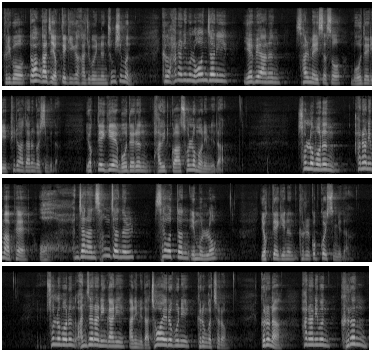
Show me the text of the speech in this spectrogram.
그리고 또 한 가지 역대기가 가지고 있는 중심은 그 하나님을 온전히 예배하는 삶에 있어서 모델이 필요하다는 것입니다. 역대기의 모델은 다윗과 솔로몬입니다. 솔로몬은 하나님 앞에 온전한 성전을 세웠던 인물로 역대기는 그를 꼽고 있습니다. 솔로몬은 완전한 인간이 아닙니다. 저와 여러분이 그런 것처럼. 그러나 하나님은 그런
